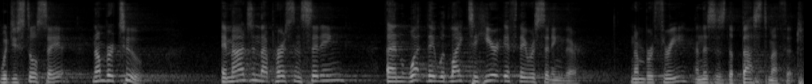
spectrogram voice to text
Would you still say it? Number two, Imagine that person sitting and what they would like to hear if they were sitting there. Number three, and this is the best method.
